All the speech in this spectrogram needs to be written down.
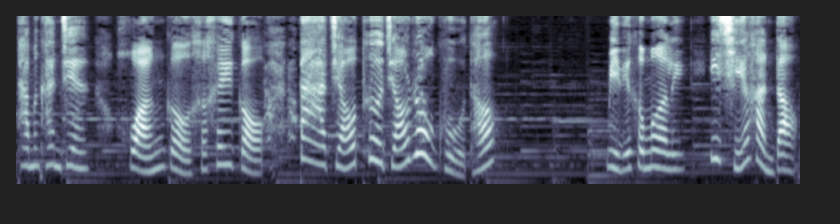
他们看见黄狗和黑狗大嚼特嚼肉骨头，米莉和茉莉一起喊道：“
